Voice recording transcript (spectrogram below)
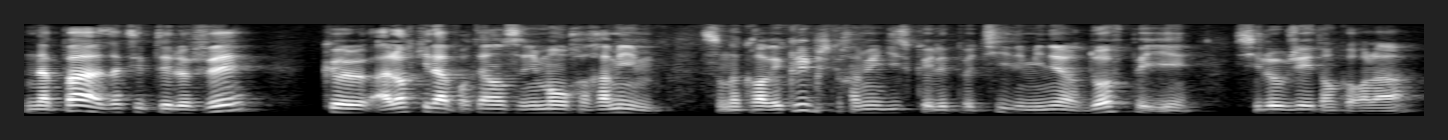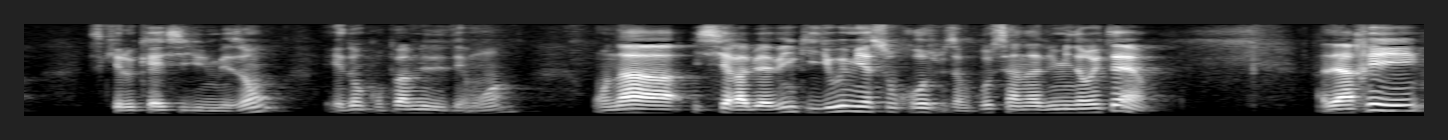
n'a pas accepté le fait que, alors qu'il a apporté un enseignement au Chachamim, sont d'accord avec lui, puisque Chachamim disent que les petits, les mineurs doivent payer si l'objet est encore là, ce qui est le cas ici d'une maison, et donc on peut amener des témoins. On a ici Rabbi Avin qui dit oui, mais il y a son mais son c'est un avis minoritaire. Adéachi,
